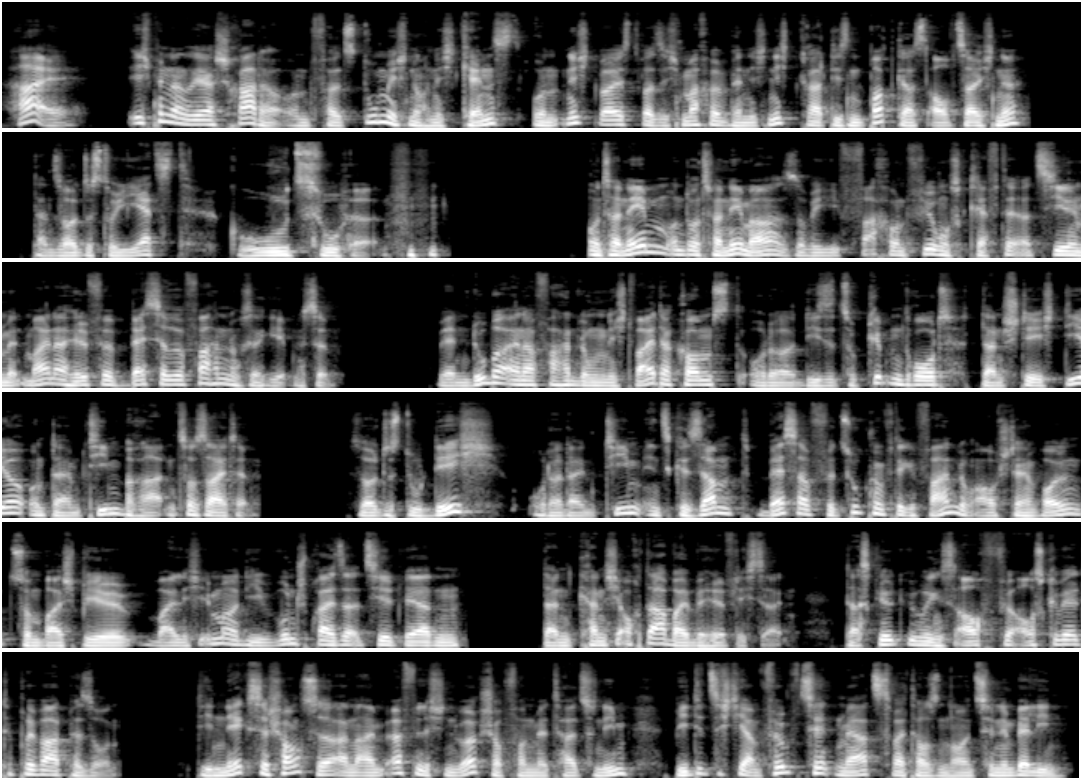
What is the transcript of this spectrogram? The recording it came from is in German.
Hi, ich bin Andreas Schrader und falls du mich noch nicht kennst und nicht weißt, was ich mache, wenn ich nicht gerade diesen Podcast aufzeichne, dann solltest du jetzt gut zuhören. Unternehmen und Unternehmer sowie Fach- und Führungskräfte erzielen mit meiner Hilfe bessere Verhandlungsergebnisse. Wenn du bei einer Verhandlung nicht weiterkommst oder diese zu kippen droht, dann stehe ich dir und deinem Team beratend zur Seite. Solltest du dich oder dein Team insgesamt besser für zukünftige Verhandlungen aufstellen wollen, zum Beispiel weil nicht immer die Wunschpreise erzielt werden, dann kann ich auch dabei behilflich sein. Das gilt übrigens auch für ausgewählte Privatpersonen. Die nächste Chance, an einem öffentlichen Workshop von mir teilzunehmen, bietet sich dir am 15. März 2019 in Berlin.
